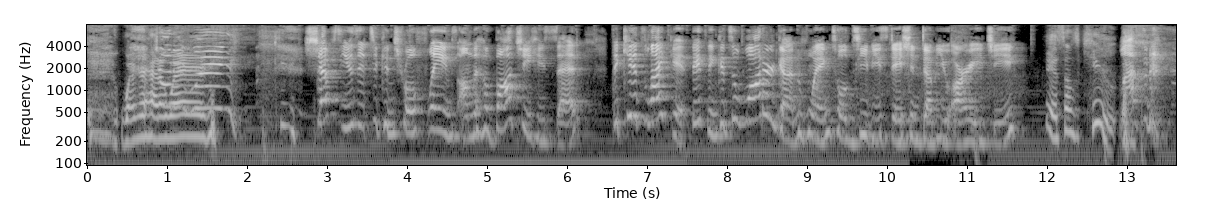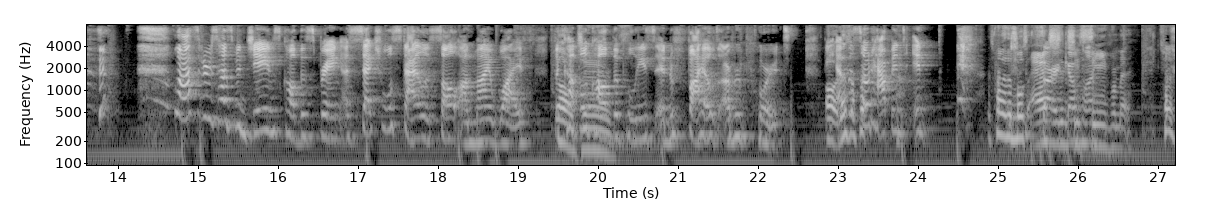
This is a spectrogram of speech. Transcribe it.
Wanger had a wang. Huang! chefs use it to control flames on the hibachi he said the kids like it they think it's a water gun Wang told tv station wreg Yeah, it sounds cute. Lassiter. Lassiter's husband James called the spraying a sexual style assault on my wife. The Oh, couple called the police and filed a report. Oh, The a- episode happened in. It's probably the most action she's on. seen from it. It's probably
